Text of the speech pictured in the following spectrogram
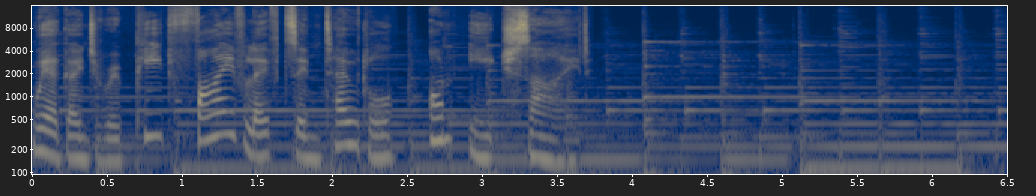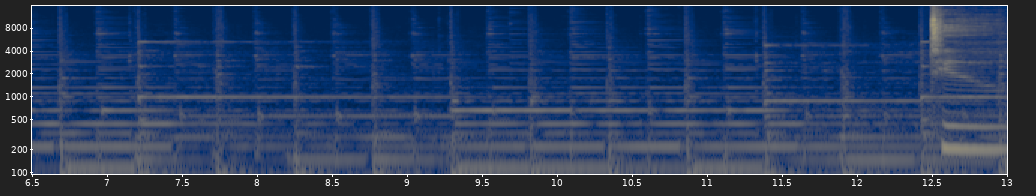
We are going to repeat five lifts in total on each side. two,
